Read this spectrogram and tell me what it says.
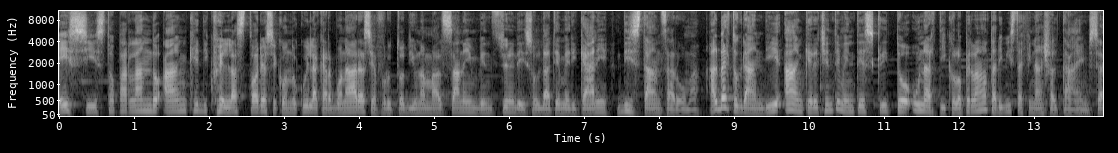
E sì, sto parlando anche di quella storia secondo cui la carbonara sia frutto di una malsana invenzione dei soldati americani di stanza a Roma. Alberto Grandi ha anche recentemente scritto un articolo per la nota rivista Financial Times,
